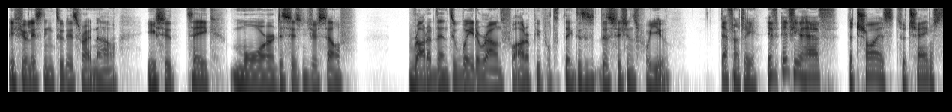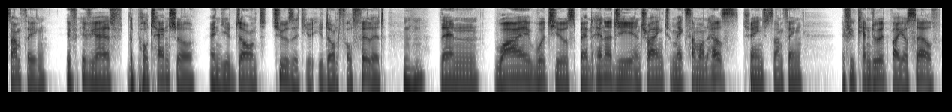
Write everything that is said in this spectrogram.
if you're listening to this right now, you should take more decisions yourself rather than to wait around for other people to take decisions for you. Definitely. If if you have the choice to change something, if if you have the potential and you don't choose it, you, you don't fulfill it, Mm-hmm. then why would you spend energy in trying to make someone else change something if you can do it by yourself,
